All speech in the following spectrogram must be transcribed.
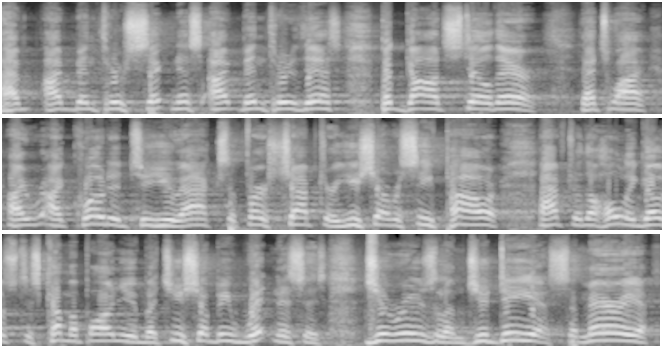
I've, I've been through sickness, I've been through this, but God's still there. That's why I, I quoted to you Acts, the first chapter you shall receive power after the Holy Ghost has come upon you, but you shall be witnesses. Jerusalem, Judea, Samaria.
